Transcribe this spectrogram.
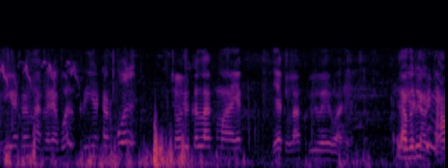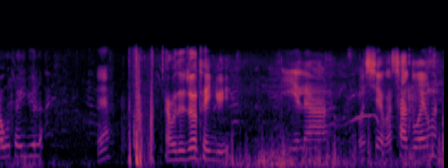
ક્રિએટરના ઘરે બોલ ક્રિએટર બોલ. ચોવીસ કલાકમાં એક એક લાખ વ્યૂ આવ્યા છે. એટલે આ બધું કેમ આવું થઈ ગયું હે? આ બધું જો થઈ ગયું એલા વચ્ચે વરસાદ બહુ આવ્યો ને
